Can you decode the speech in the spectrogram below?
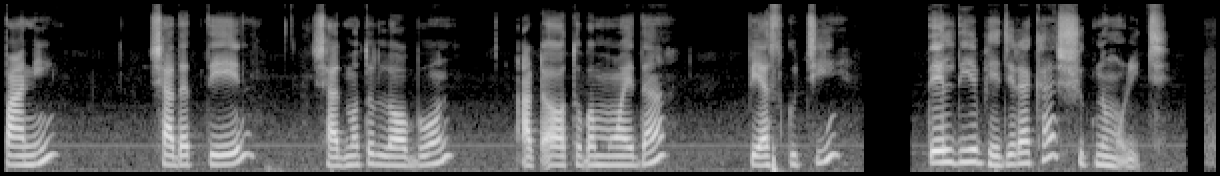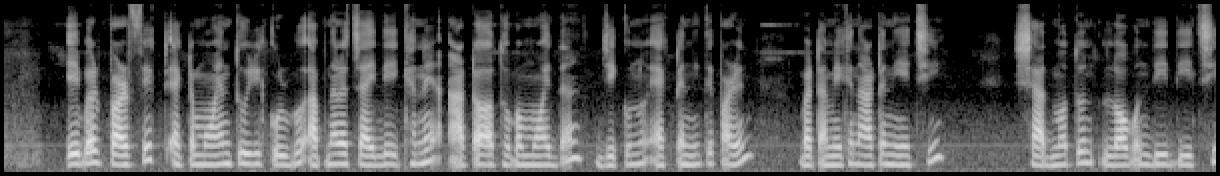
পানি, সাদা তেল, স্বাদমতো লবণ, আটা অথবা ময়দা, পেঁয়াজ কুচি, তেল দিয়ে ভেজে রাখা শুকনো মরিচ। এবার পারফেক্ট একটা ময়ান তৈরি করব। আপনারা চাইলে এখানে আটা অথবা ময়দা যে কোনো একটা নিতে পারেন। বাট আমি এখানে আটা নিয়েছি, স্বাদ মতন লবণ দিয়ে দিয়েছি।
